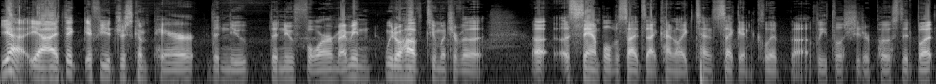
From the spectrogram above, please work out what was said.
Yeah, yeah. I think if you just compare the new the new form, I mean, we don't have too much of a a, a sample besides that kind of like 10 second clip uh, Lethal Shooter posted, but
